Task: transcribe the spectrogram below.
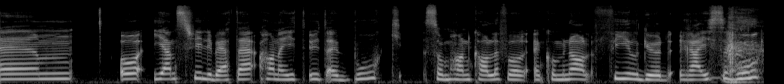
Eh, og Jens Filibete han har gitt ut ei bok som han kaller for en kommunal feel good reisebok.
